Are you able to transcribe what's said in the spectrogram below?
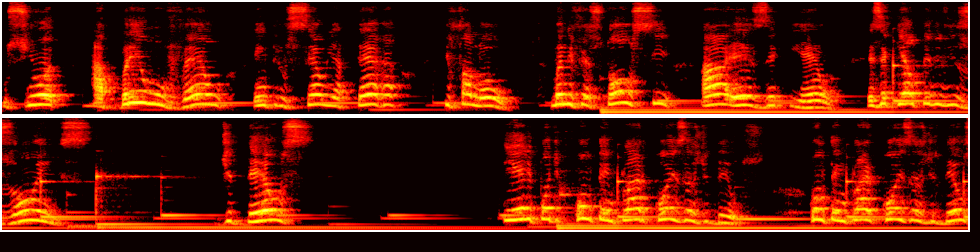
O Senhor abriu o véu entre o céu e a terra e falou. Manifestou-se a Ezequiel. Ezequiel teve visões de Deus e ele pode contemplar coisas de Deus. Contemplar coisas de Deus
